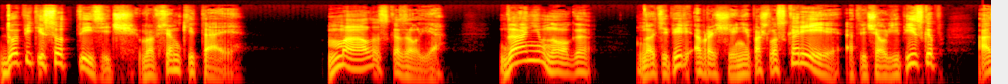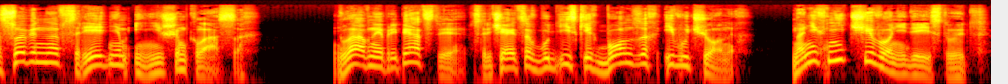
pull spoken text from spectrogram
«До 500 тысяч во всем Китае». «Мало», — сказал я. «Да, немного. Но теперь обращение пошло скорее», — отвечал епископ, «особенно в среднем и низшем классах. Главное препятствие встречается в буддийских бонзах и в ученых. На них ничего не действует.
